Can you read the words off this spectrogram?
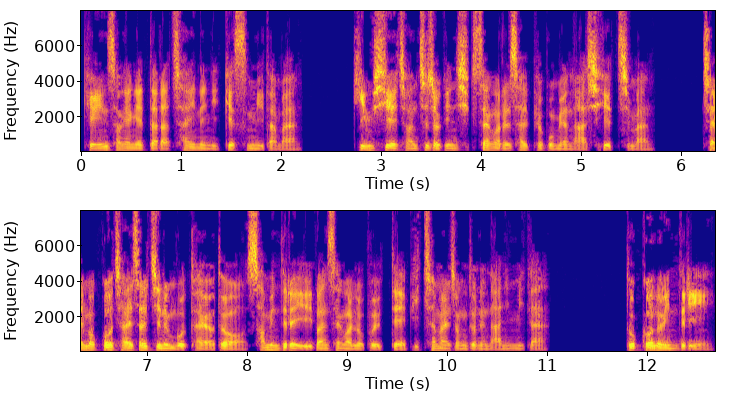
개인 성향에 따라 차이는 있겠습니다만 김 씨의 전체적인 식생활을 살펴보면 아시겠지만 잘 먹고 잘 살지는 못하여도 서민들의 일반 생활로 볼 때 비참할 정도는 아닙니다. 독거노인들이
